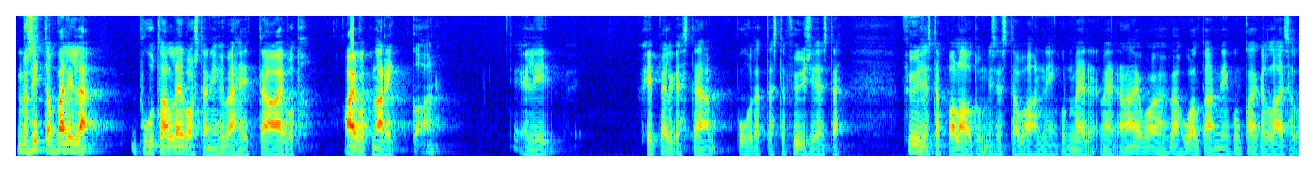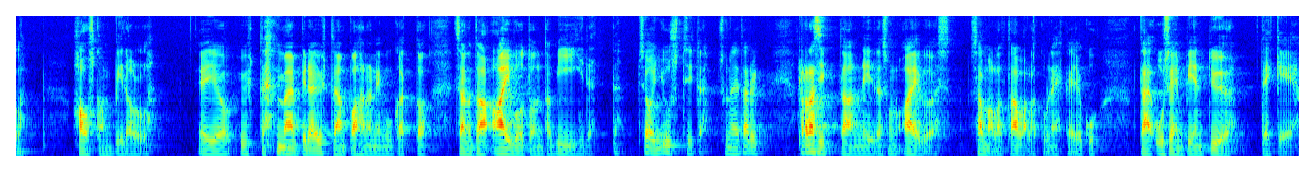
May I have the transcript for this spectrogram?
No sitten on välillä, puhutaan levosta, niin hyvä heittää aivot, aivot narikkaan. Eli ei pelkästään puhuta tästä fyysisestä, fyysisestä palautumisesta, vaan niin kuin meidän, meidän aivoja on hyvä huoltaa niin kuin kaikenlaisella hauskanpidolla. Ei ole yhtään, mä en pidä yhtään pahana niin kuin katsoa, sanotaan aivotonta viihdettä. Se on just sitä. Sun ei tarvitse rasittaa niitä sun aivoja samalla tavalla kuin ehkä joku tai useimpien työ tekee.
